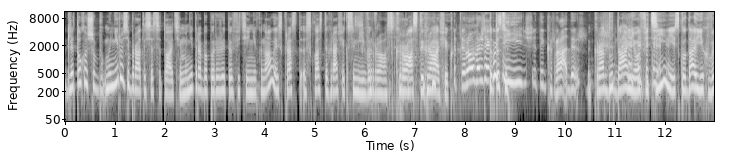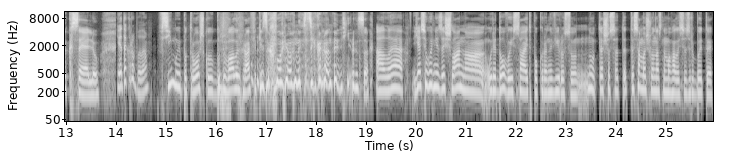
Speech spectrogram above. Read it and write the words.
Для того, щоб мені розібратися з ситуацією, мені треба перерити офіційні канали і скрасти, скласти графік самі. Скрасти. Скрасти графік. Ти робиш як Тобто усі це- інші, ти крадеш. Краду дані офіційні і складаю їх в Excel. Я так робила. Всі ми потрошку будували графіки захворюваності коронавірусу. Але я сьогодні зайшла на урядовий сайт по коронавірусу. Ну, те, що те, те саме, що у нас намагалися зробити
